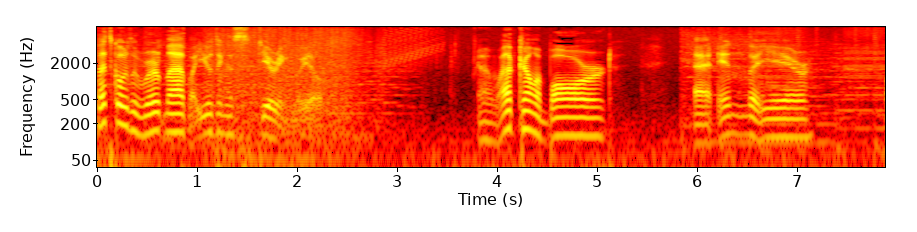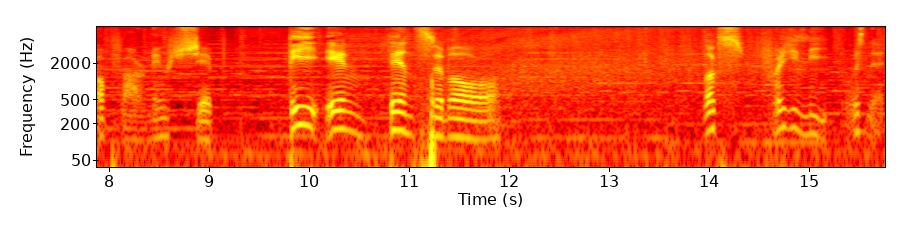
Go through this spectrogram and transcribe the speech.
Let's go to the world map by using a steering wheel. And welcome aboard and in the year of our new ship, the Invincible. Looks pretty neat, isn't it?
